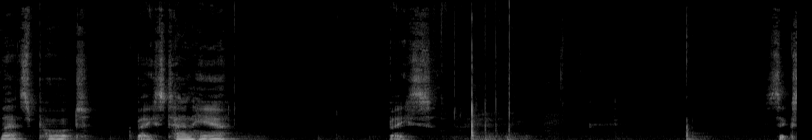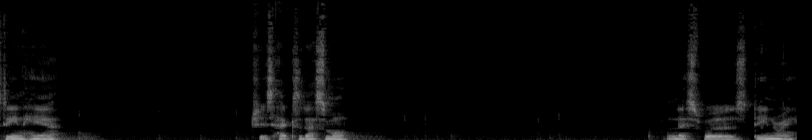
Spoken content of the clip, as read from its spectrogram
let's put base 10 here, base 16 here, which is hexadecimal. And this was denary.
